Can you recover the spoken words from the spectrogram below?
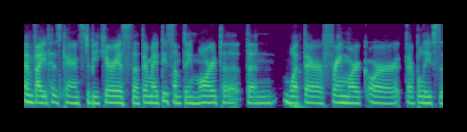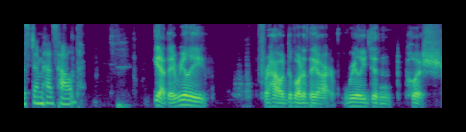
invite his parents to be curious that there might be something more to than what their framework or their belief system has held. yeah, they really, for how devoted they are, really didn't push,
